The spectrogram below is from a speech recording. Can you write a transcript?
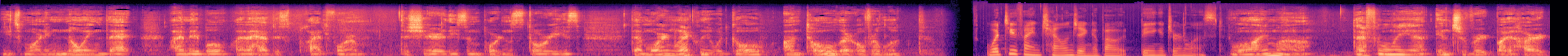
each morning, knowing that I'm able, I have this platform to share these important stories that more than likely would go untold or overlooked. What do you find challenging about being a journalist? Well, I'm uh, definitely an introvert by heart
